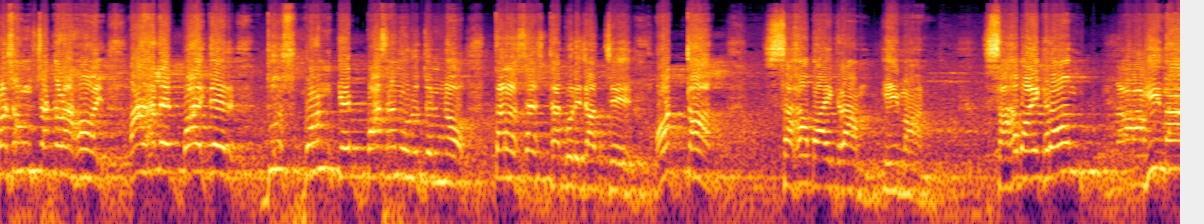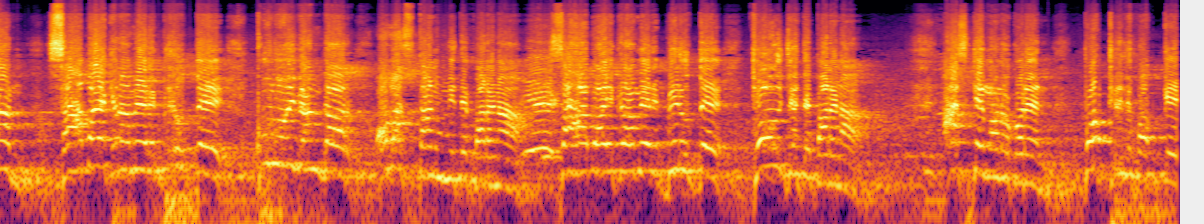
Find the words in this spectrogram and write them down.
প্রশংসা করা হয়। আহলে বাইতের দুশ্মনকে বাঁচানোর জন্য তারা চেষ্টা করে যাচ্ছে। অর্থাৎ সাহাবাইকরাম ইমান সাহাবা একরাম ইমান বিরুদ্ধে কোন ইমানদার অবস্থান নিতে পারে না। সাহাবা একরামের বিরুদ্ধে কেউ যেতে পারে না। আজকে মনে করেন প্রকৃতপক্ষে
